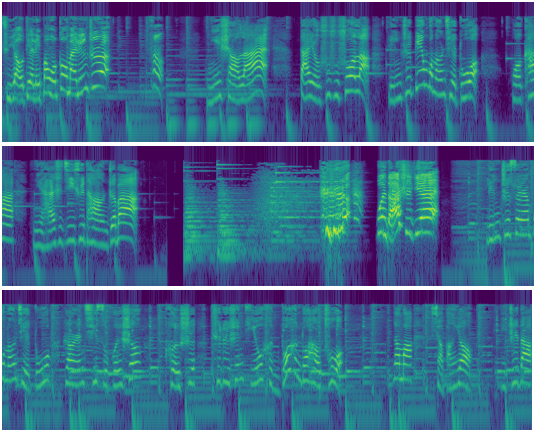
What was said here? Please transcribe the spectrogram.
去药店里帮我购买灵芝！哼，你少来！大友叔叔说了，灵芝并不能解毒。我看你还是继续躺着吧。问答时间：灵芝虽然不能解毒，让人起死回生，可是却对身体有很多很多好处。那么，小朋友，你知道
